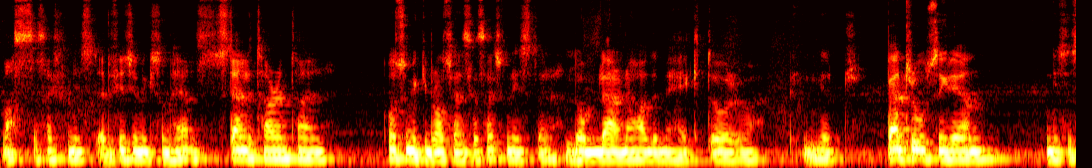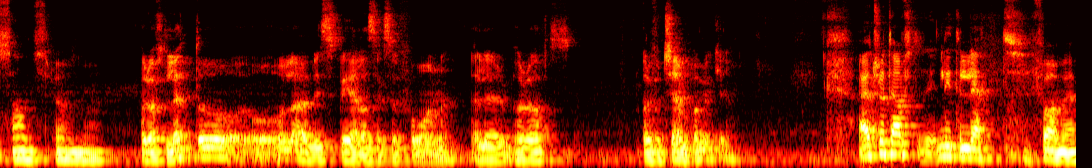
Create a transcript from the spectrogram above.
massa saxofonister. Det finns ju mycket som helst. Stanley Turrentine. Och så mycket bra svenska saxofonister. De lärarna jag hade med Hector och Pingert. Bernt Rosengren, Nisse Sandström. Och... Har du haft lätt att, att lära dig spela saxofon? Eller har du haft... Har du fått kämpa mycket? Jag tror att jag har haft lite lätt för mig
